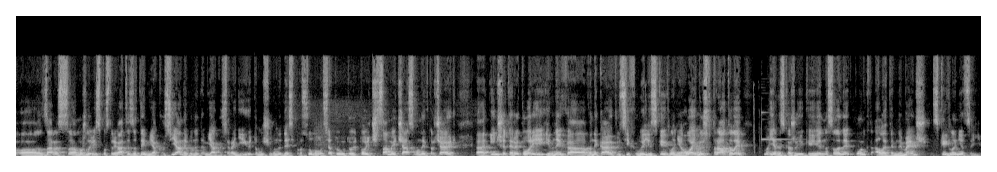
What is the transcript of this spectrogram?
а, зараз можливість спостерігати за тим, як росіяни вони там якось радіють, тому що вони десь просунулися. А То той, той самий час вони втрачають інші території, і в них е, виникають у ці хвилі скиглення. Ой, ми ж втратили. Ну я не скажу, який населений пункт, але тим не менш, скиглення це є.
